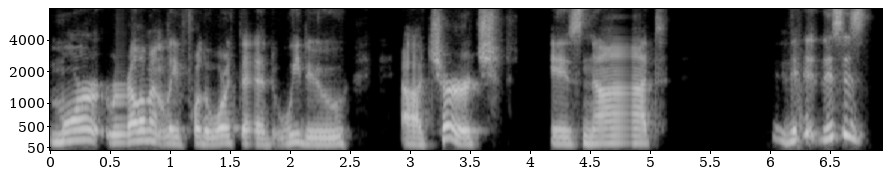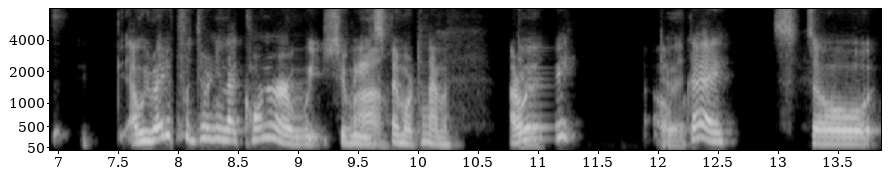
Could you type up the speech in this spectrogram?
more relevantly for the work that we do uh, church is not this is are we ready for turning that corner or we should wow. we spend more time? Are do we okay. So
